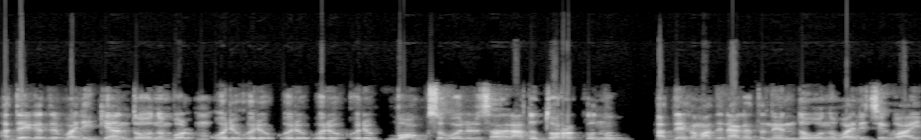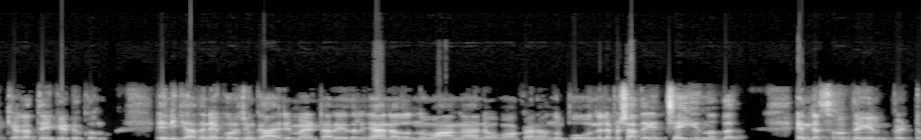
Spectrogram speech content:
അദ്ദേഹത്തെ വലിക്കാൻ തോന്നുമ്പോൾ ഒരു ഒരു ഒരു ഒരു ഒരു ബോക്സ് പോലൊരു സാധനം അത് തുറക്കുന്നു. അദ്ദേഹം അതിനകത്ത് നിന്ന് എന്തോ ഒന്ന് വലിച്ച് വായിക്കകത്തേക്ക് എടുക്കുന്നു. എനിക്ക് അതിനെക്കുറിച്ചും കാര്യമായിട്ട് അറിയത്തില്ല. ഞാൻ അതൊന്നും വാങ്ങാനോ വാക്കാനോ ഒന്നും പോകുന്നില്ല. പക്ഷെ അദ്ദേഹം ചെയ്യുന്നത് എന്റെ ശ്രദ്ധയിൽപ്പെട്ടു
